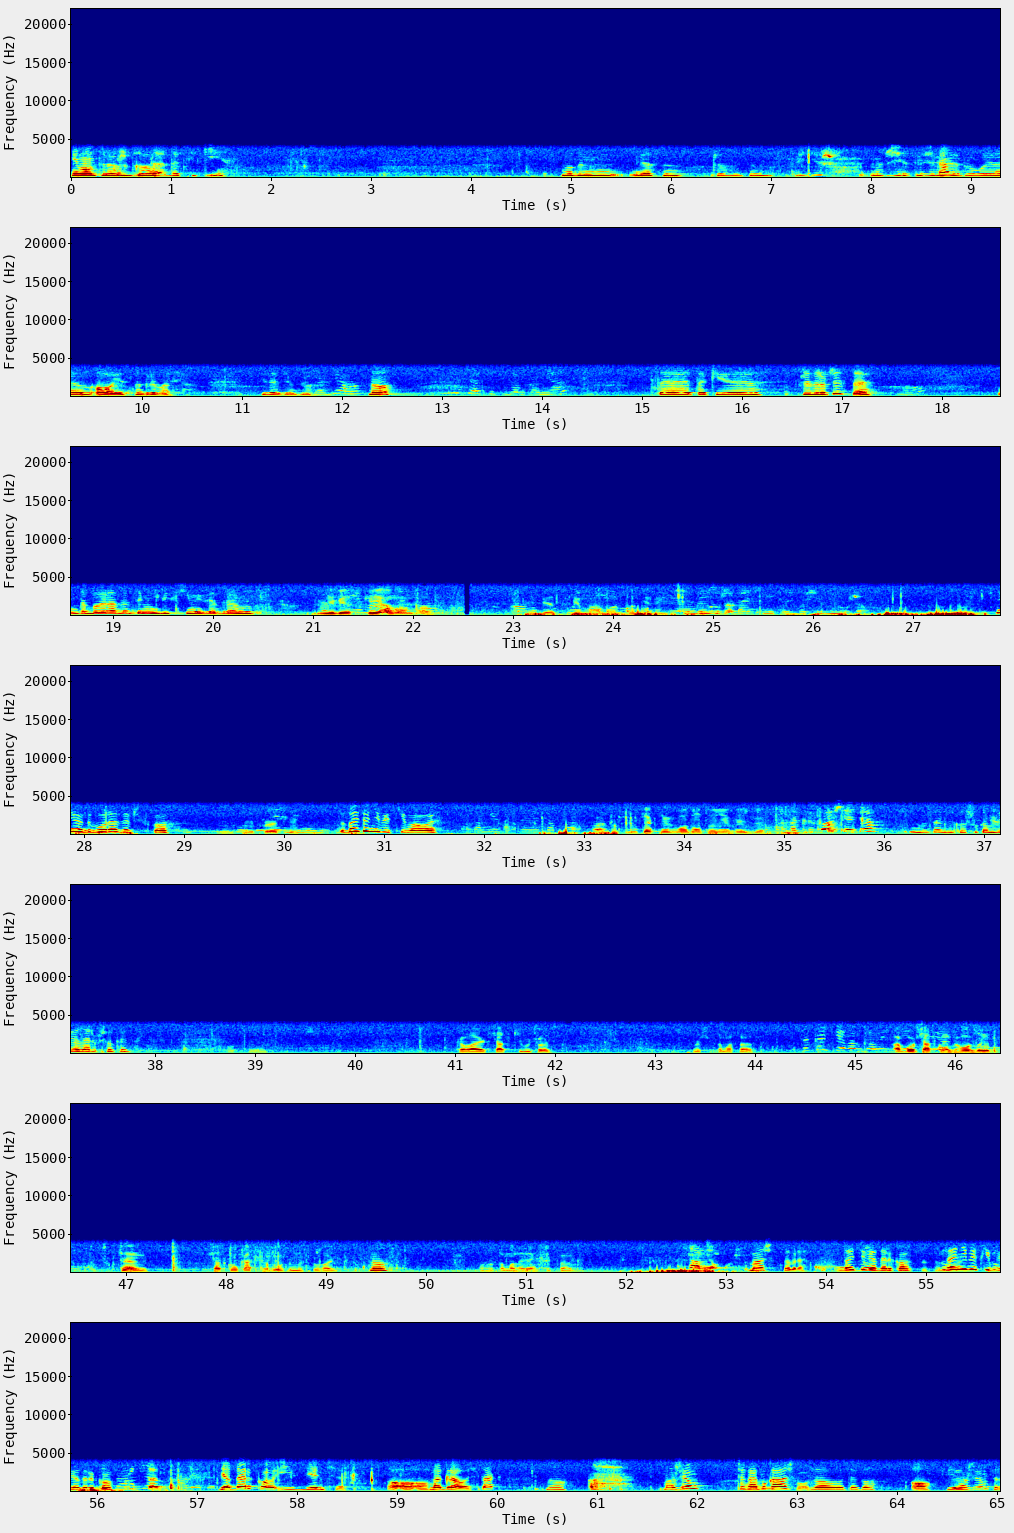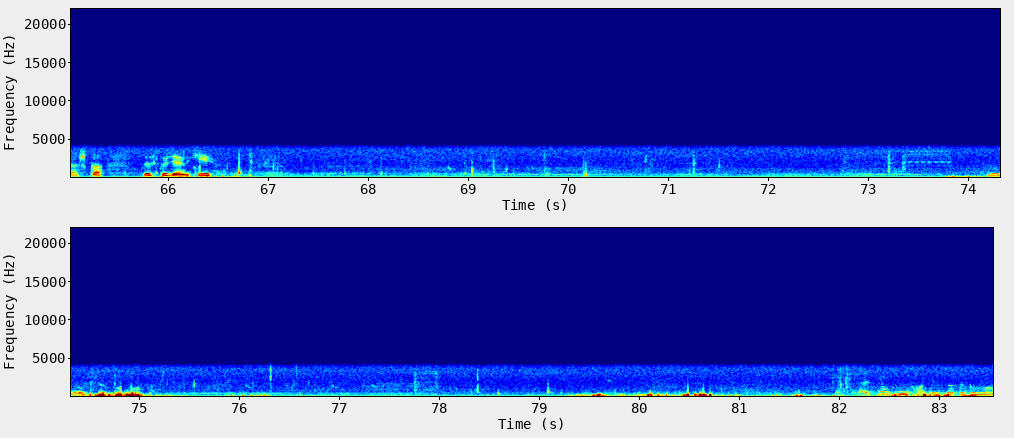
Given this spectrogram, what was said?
Ja mam tylko Troszkę. te dekliki. No ten jasny. Ten. Widzisz? Znaczy się tam? widzę, próbuję. O, jest, nagrywa się. Widać ją trochę. No. Te takie przezroczyste. No. To były razem z tymi niebieskimi wiadrami. Niebieskie ja mam, a niebieskie mam, a to nie wiem. Się wynurza, dajcie mi coś, bo się wynurza. Nie wiem, to było razem wszystko. Nie mi. To daj te niebieskie małe. Ale to tu ucieknie, z wodą to nie wyjdzie. A nagrywasz, Jadzia? No tak, tylko szukam wiader przy okazji. Kawałek siatki uciąć? Myślisz, to ma sens? Albo siatką wyłożymy ten. Siatką kaczkę wyłożymy, słuchaj. No. Może to ma największy sens. Sam ją. Masz? Dobra. Dajcie wiaderko. Daj niebieskie wiaderko. Zrób ten wiaderko i zdjęcie. O, o, o. Nagrałeś, tak? No. Masz ją? Czekaj, pokaż do tego. O, Masz ją? jest straszka ze studzienki. No, no, no, Dobrze, panu. Jestem głucha, więc dlatego mam.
